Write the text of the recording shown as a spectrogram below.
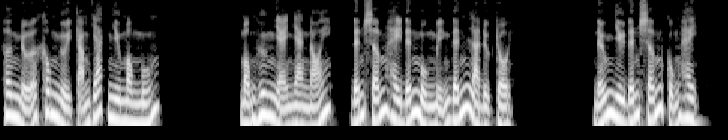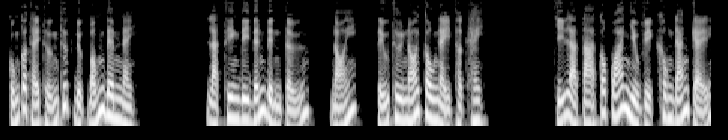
hơn nữa không người cảm giác như mong muốn. Mộng Hương nhẹ nhàng nói, đến sớm hay đến muộn miễn đến là được rồi. Nếu như đến sớm cũng hay, cũng có thể thưởng thức được bóng đêm này. Lạc Thiên đi đến đình tử, nói, tiểu thư nói câu này thật hay. Chỉ là ta có quá nhiều việc không đáng kể,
